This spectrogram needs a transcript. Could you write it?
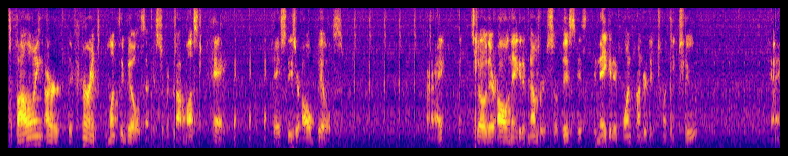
The following are the current monthly bills that Mr. McGraw must pay. Okay, so these are all bills. All right. So they're all negative numbers. So this is negative 122. Okay.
